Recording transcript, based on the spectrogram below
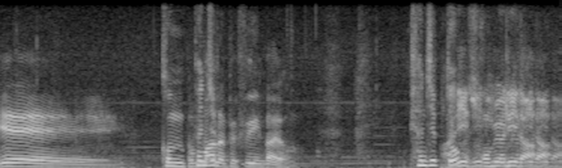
예. 그럼 돈 편집 많은 백수인가요? 편집도? 아니 소멸이다.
